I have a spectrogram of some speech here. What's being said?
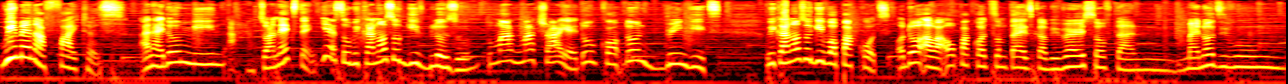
Women are fighters and i don't mean ah, to an extent. Yeah so we can also give blows oh. Try it. Don't come don't bring it. We can also give uppercuts although our uppercuts sometimes can be very soft and might not even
